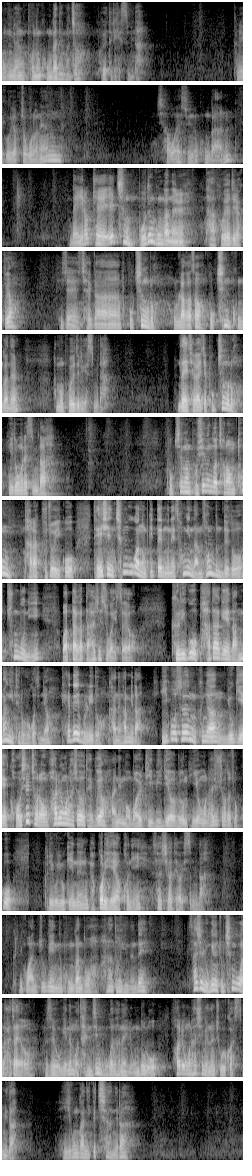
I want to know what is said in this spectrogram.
용변 보는 공간을 먼저 보여드리겠습니다. 그리고 옆쪽으로는 샤워할 수 있는 공간. 네, 이렇게 1층 모든 공간을 다 보여드렸고요. 이제 제가 복층으로 올라가서 복층 공간을 한번 보여드리겠습니다. 네, 제가 이제 복층으로 이동을 했습니다. 복층은 보시는 것처럼 통 다락 구조이고 대신 층고가 높기 때문에 성인 남성분들도 충분히 왔다 갔다 하실 수가 있어요. 그리고 바닥에 난방이 들어오거든요. 세대 분리도 가능합니다. 이곳은 그냥 여기에 거실처럼 활용을 하셔도 되고요. 아니면 뭐 멀티미디어 룸 이용을 해주셔도 좋고 그리고 여기에는 벽걸이 에어컨이 설치가 되어 있습니다. 그리고 안쪽에 있는 공간도 하나 더 있는데 사실 여기는 좀 층고가 낮아요. 그래서 여기는 뭐 잔짐 보관하는 용도로 활용을 하시면 좋을 것 같습니다. 이 공간이 끝이 아니라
